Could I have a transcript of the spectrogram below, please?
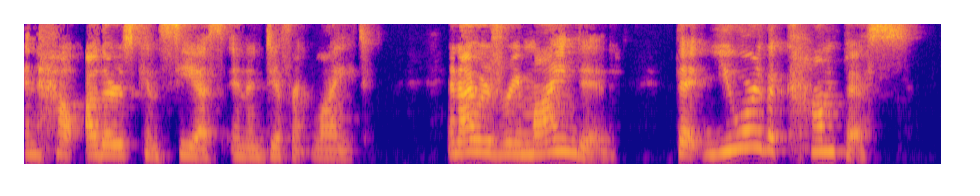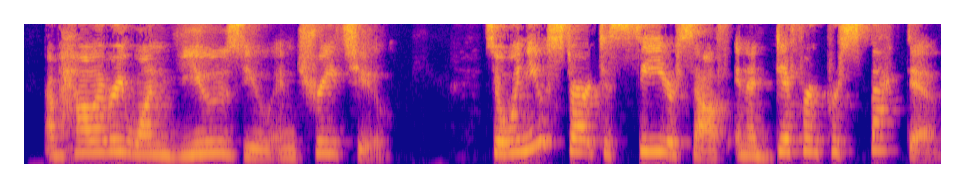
and how others can see us in a different light. And I was reminded that you are the compass of how everyone views you and treats you. So when you start to see yourself in a different perspective,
